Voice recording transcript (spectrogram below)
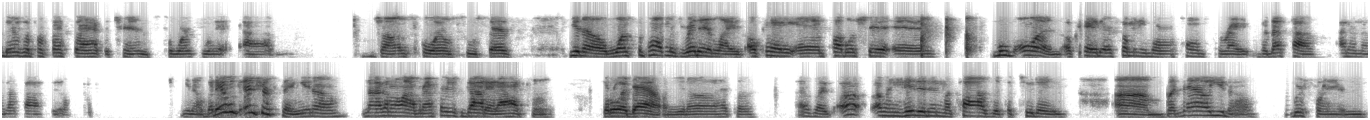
there's a professor I had the chance to work with, um, John Skoyles, who says, you know, once the poem is written, like okay, and publish it and move on. Okay, there's so many more poems to write, but that's how I don't know. That's how I feel. You know, but it was interesting. You know, not gonna lie, when I first got it, I had to throw it down. You know, I had to. I was like, oh, I mean, hid it in my closet for two days um, but now, you know, we're friends.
